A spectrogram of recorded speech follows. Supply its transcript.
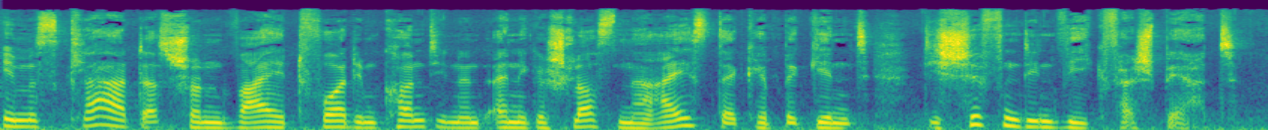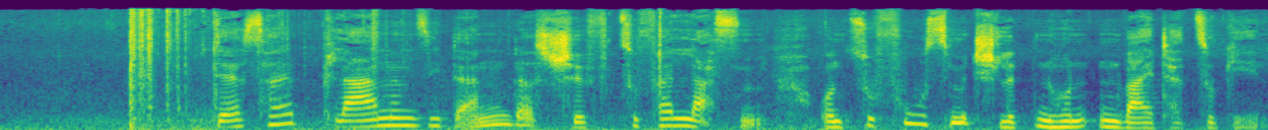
Ihm ist klar, dass schon weit vor dem Kontinent eine geschlossene Eisdecke beginnt, die Schiffen den Weg versperrt. Deshalb planen sie dann, das Schiff zu verlassen und zu Fuß mit Schlittenhunden weiterzugehen.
